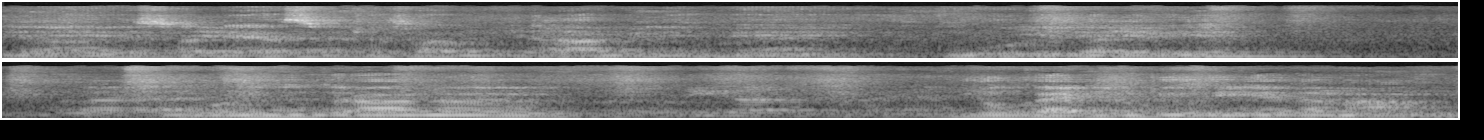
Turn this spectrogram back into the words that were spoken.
ਤੇ ਸਾਡੇ ਐਸਐਚਓ ਸਾਹਿਬ ਨੂੰ ਇਤਲਾ ਮਿਲੀ ਕਿ ਗੋਲੀ ਚੱਲ ਹੈ। ਗੋਲੀ ਦੇ ਦੌਰਾਨ ਜੋ ਕੈਜੂਲਟੀ ਹੋਈ ਹੈ ਦਾ ਨਾਮ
